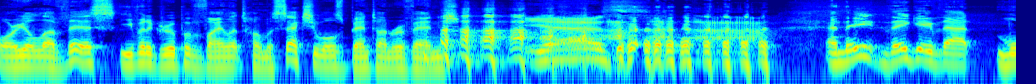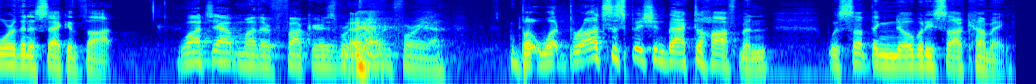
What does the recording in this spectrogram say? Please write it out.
Or you'll love this, even a group of violent homosexuals bent on revenge. yes. and they, they gave that more than a second thought. Watch out, motherfuckers. We're coming for you. But what brought suspicion back to Hoffman was something nobody saw coming.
